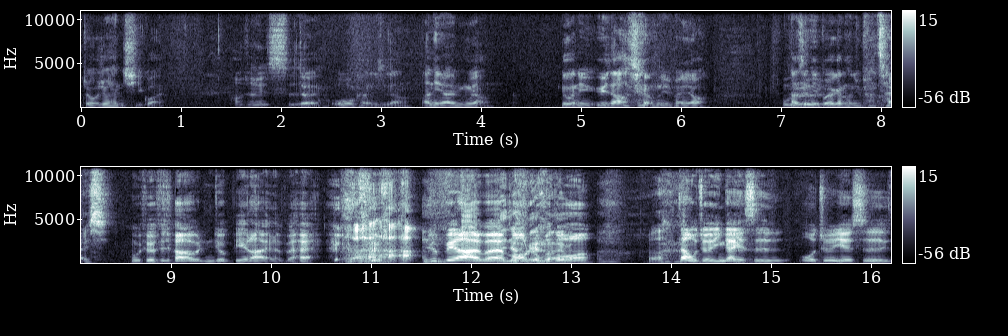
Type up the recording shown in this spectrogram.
就我就很奇怪，好像也是。对我可能是这样，啊你来牧羊，如果你遇到这种女朋友，还是你不会跟他女朋友在一起？我觉得叫他 你就别来了呗，你就别来了呗，毛这么多。但我觉得应该也是，我觉得也是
